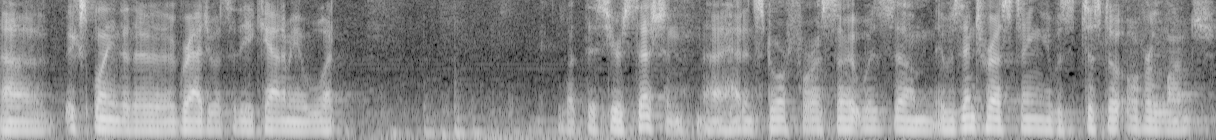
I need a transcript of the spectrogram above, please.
uh, explained to the graduates of the academy what what this year's session uh, had in store for us. So it was um, it was interesting. It was just over lunch.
